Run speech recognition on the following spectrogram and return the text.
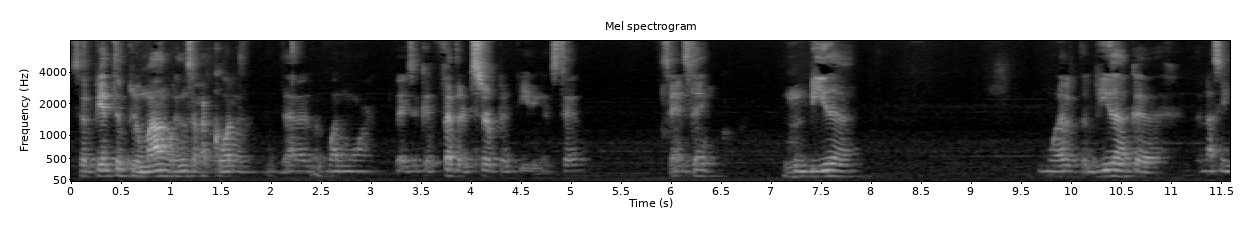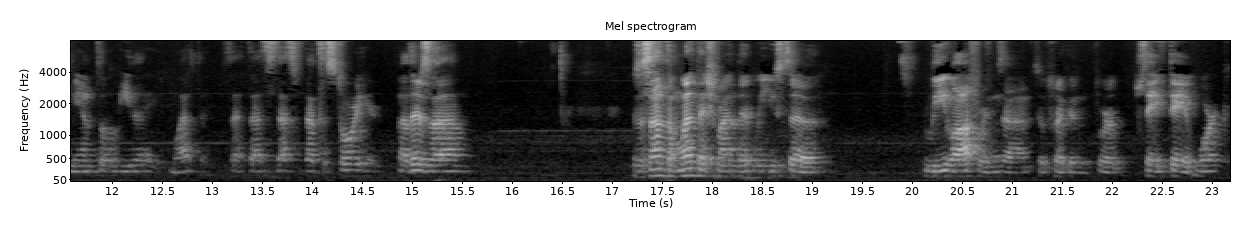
Serpiente emplumada moviéndose la cola. That one more. Basically, a feathered serpent eating its tail. Same thing. Vida. Muerte. Vida, que, nacimiento, vida y muerte. That, that's, that's, that's the story here. There's a there's a Santa Muerte shrine that we used to leave offerings on to freaking for a safe day of work.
